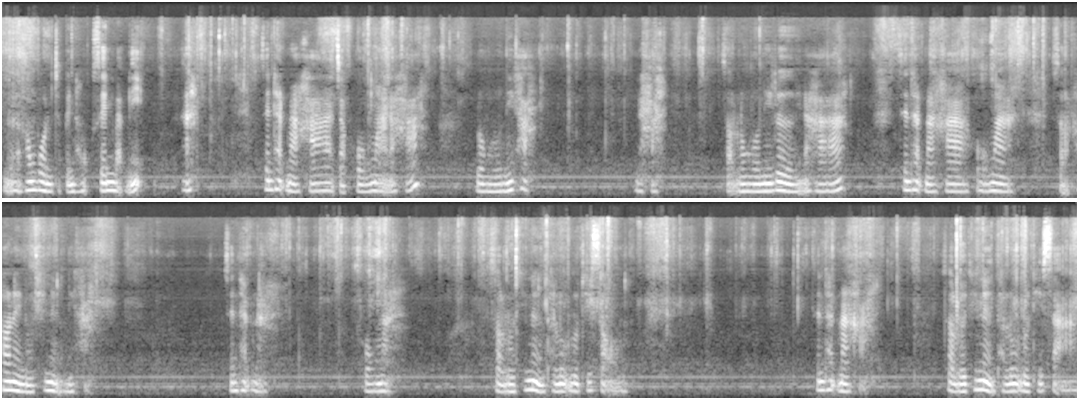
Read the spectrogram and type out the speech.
เหลือข้างบนจะเป็นหกเส้นแบบนี้นะเส้นถัดมาค่ะจับโค้งมานะคะ ลงรูนี้ค่ะนะคะสอดลงรูนี้เลยนะคะ เส้นถัดมาค่ะโค้งมาสอดเข้าในรูที่หนึ่งนี่ค่ะ เส้นถัดมาโค้งมา สอดรูที่หนึ่งทะลุรูที่สองเส้นถัดมาค่ะ สอดรูที่หนึ่งทะลุรูที่สาม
